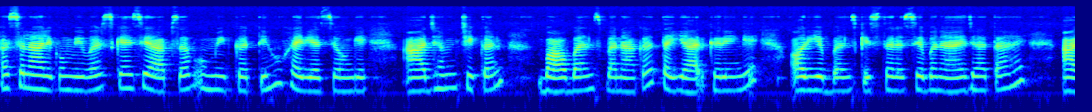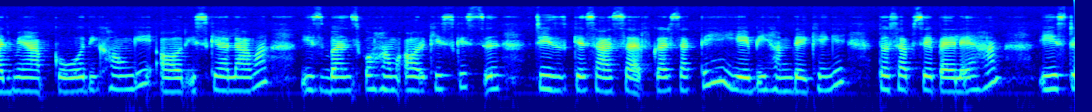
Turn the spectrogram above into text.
असलकुम वीवर्स कैसे आप सब? उम्मीद करती हूँ खैरियत से होंगे। आज हम चिकन बाव बंस बनाकर तैयार करेंगे और ये बंस किस तरह से बनाया जाता है, आज मैं आपको वो दिखाऊँगी। और इसके अलावा इस बंस को हम और किस किस चीज़ के साथ सर्व कर सकते हैं, ये भी हम देखेंगे। तो सबसे पहले हम ईस्ट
